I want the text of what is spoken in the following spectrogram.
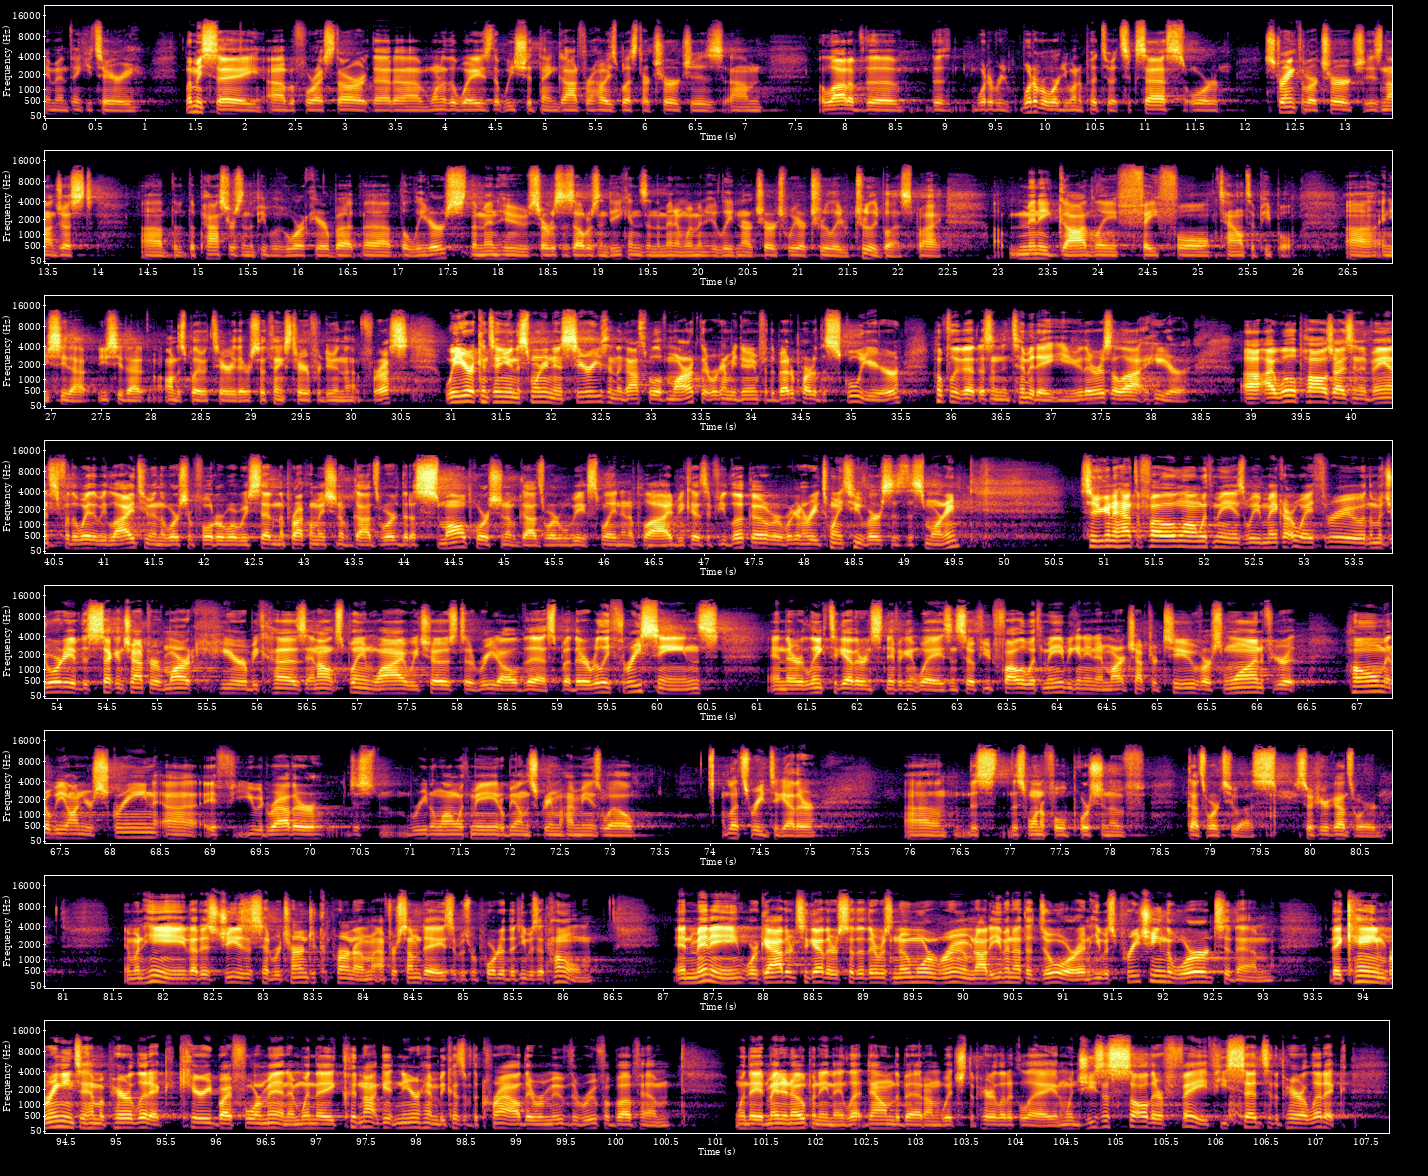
Amen. Thank you, Terry. Let me say uh, before I start that uh, one of the ways that we should thank God for how He's blessed our church is um, a lot of the, the whatever, whatever word you want to put to it, success or strength of our church is not just uh, the, the pastors and the people who work here, but the, the leaders, the men who serve as elders and deacons, and the men and women who lead in our church. We are truly, truly blessed by uh, many godly, faithful, talented people. Uh, and you see that you see that on display with Terry there. So thanks, Terry, for doing that for us. We are continuing this morning in a series in the Gospel of Mark that we're going to be doing for the better part of the school year. Hopefully, that doesn't intimidate you. There is a lot here. Uh, I will apologize in advance for the way that we lied to you in the worship folder, where we said in the proclamation of God's word that a small portion of God's word will be explained and applied. Because if you look over, we're going to read 22 verses this morning. So you're going to have to follow along with me as we make our way through the majority of the second chapter of Mark here, because, and I'll explain why we chose to read all this, but there are really three scenes, and they're linked together in significant ways. And so if you'd follow with me, beginning in Mark chapter 2, verse 1, if you're at home, it'll be on your screen. Uh, if you would rather just read along with me, it'll be on the screen behind me as well. Let's read together uh, this, this wonderful portion of God's word to us. So hear God's word. And when he, that is Jesus, had returned to Capernaum after some days, it was reported that he was at home. And many were gathered together so that there was no more room, not even at the door. And he was preaching the word to them. They came, bringing to him a paralytic carried by four men. And when they could not get near him because of the crowd, they removed the roof above him. When they had made an opening, they let down the bed on which the paralytic lay. And when Jesus saw their faith, he said to the paralytic,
